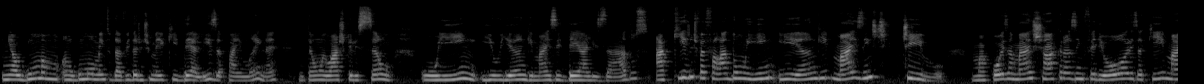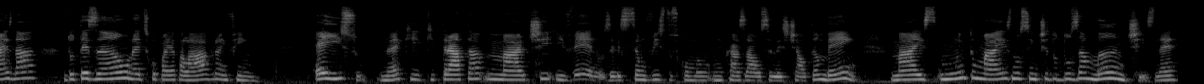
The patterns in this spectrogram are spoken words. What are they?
em alguma, algum momento da vida a gente meio que idealiza pai e mãe, né? Então eu acho que eles são o yin e o yang mais idealizados. Aqui a gente vai falar de um yin e yang mais instintivo, uma coisa mais chakras inferiores aqui, mais da do tesão, né? Desculpa aí a palavra, enfim. É isso, né? Que, que trata Marte e Vênus. Eles são vistos como um casal celestial também, mas muito mais no sentido dos amantes, né?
